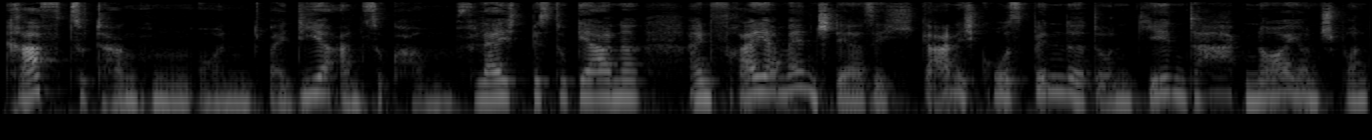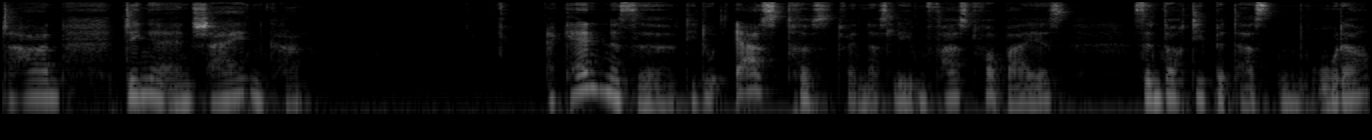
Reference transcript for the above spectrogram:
Kraft zu tanken und bei dir anzukommen. Vielleicht bist du gerne ein freier Mensch, der sich gar nicht groß bindet und jeden Tag neu und spontan Dinge entscheiden kann. Erkenntnisse, die du erst triffst, wenn das Leben fast vorbei ist, sind doch die bittersten, oder?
